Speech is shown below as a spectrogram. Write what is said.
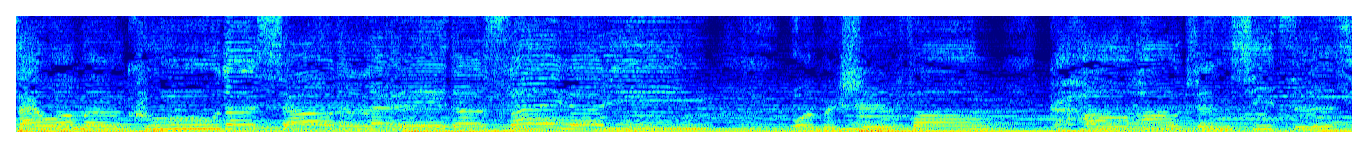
在我们哭的、笑的、泪。岁月里，我们是否该好好珍惜自己？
